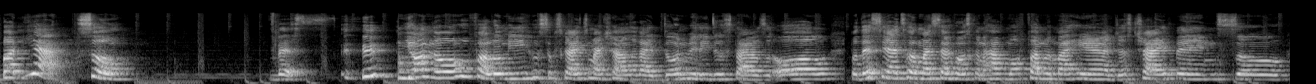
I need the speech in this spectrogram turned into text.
But yeah, so this. Y'all know who follow me, who subscribe to my channel that I don't really do styles at all. But this year I told myself I was going to have more fun with my hair and just try things. So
